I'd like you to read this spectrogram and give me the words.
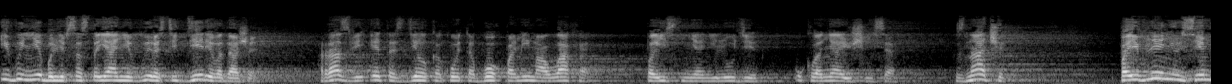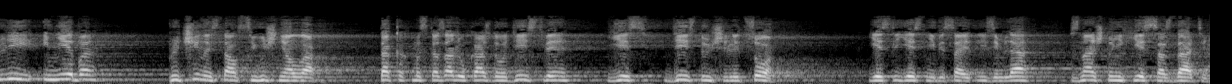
и вы не были в состоянии вырастить дерево даже. Разве это сделал какой-то Бог помимо Аллаха? Поистине они люди, уклоняющиеся. Значит, появлению земли и неба причиной стал Всевышний Аллах. Так как мы сказали, у каждого действия есть действующее лицо. Если есть небеса и земля, значит у них есть Создатель.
